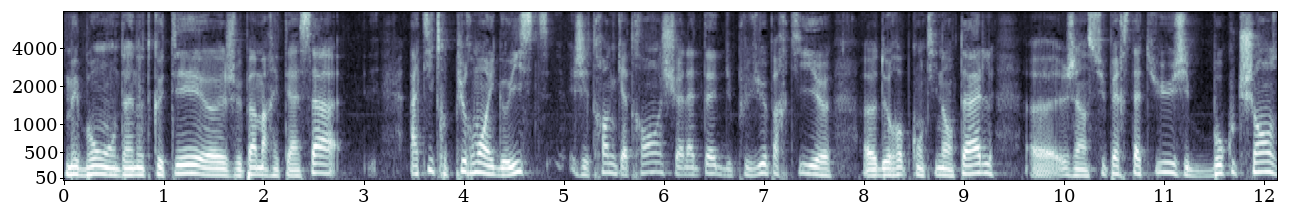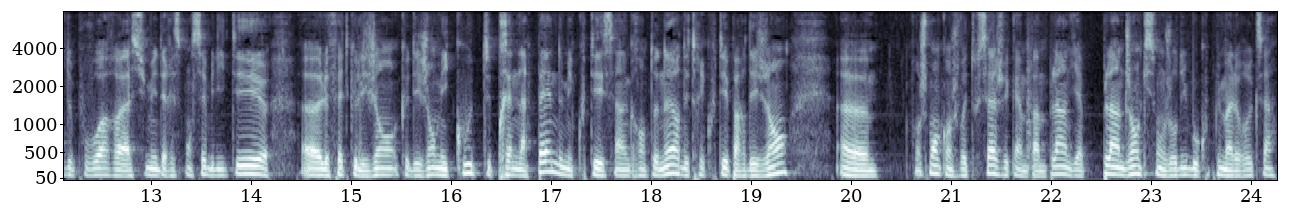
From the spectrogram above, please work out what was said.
Mais bon, d'un autre côté, euh, je vais pas m'arrêter à ça. À titre purement égoïste, j'ai 34 ans, je suis à la tête du plus vieux parti euh, euh, d'Europe continentale. Euh, j'ai un super statut, j'ai beaucoup de chance de pouvoir assumer des responsabilités. Le fait que les gens, que des gens m'écoutent, prennent la peine de m'écouter, c'est un grand honneur d'être écouté par des gens. Franchement, quand je vois tout ça, je vais quand même pas me plaindre. Il y a plein de gens qui sont aujourd'hui beaucoup plus malheureux que ça.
